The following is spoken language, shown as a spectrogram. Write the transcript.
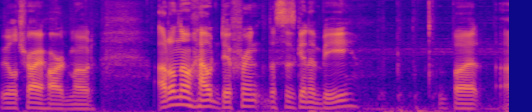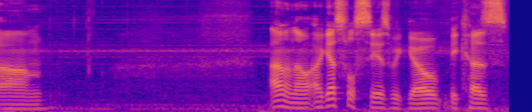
We will try hard mode. I don't know how different this is gonna be, but um, I don't know. I guess we'll see as we go because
